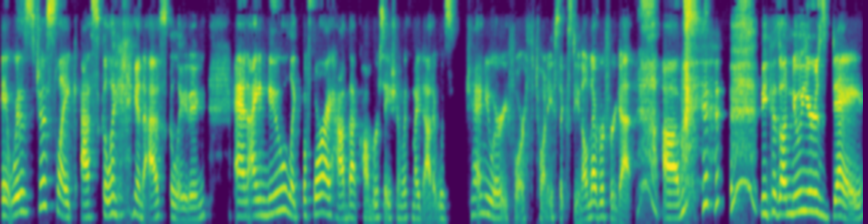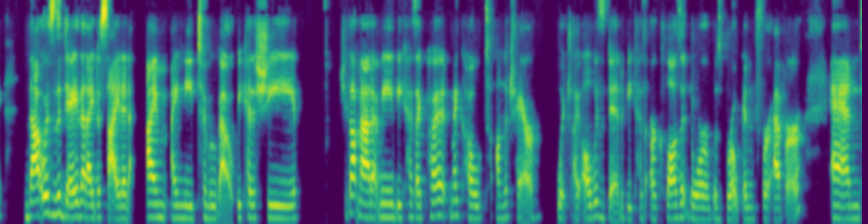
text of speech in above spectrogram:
it was just like escalating and escalating. And I knew like before I had that conversation with my dad, it was January 4th, 2016. I'll never forget. Um, because on New Year's Day, that was the day that I decided I'm I need to move out because she she got mad at me because I put my coat on the chair, which I always did because our closet door was broken forever and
